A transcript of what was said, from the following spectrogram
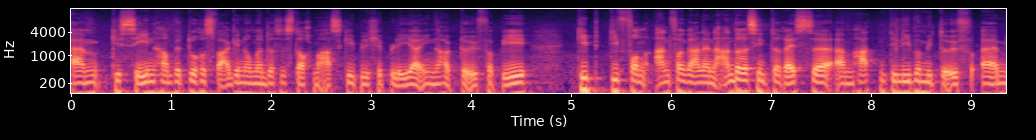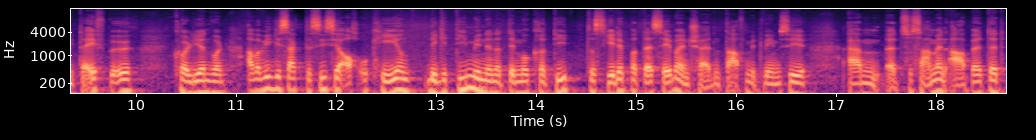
ähm, gesehen, haben wir durchaus wahrgenommen, dass es da auch maßgebliche Player innerhalb der ÖVP gibt, die von Anfang an ein anderes Interesse ähm, hatten, die lieber mit der, Öf äh, mit der FPÖ koalieren wollen. Aber wie gesagt, das ist ja auch okay und legitim in einer Demokratie, dass jede Partei selber entscheiden darf, mit wem sie ähm, äh, zusammenarbeitet.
